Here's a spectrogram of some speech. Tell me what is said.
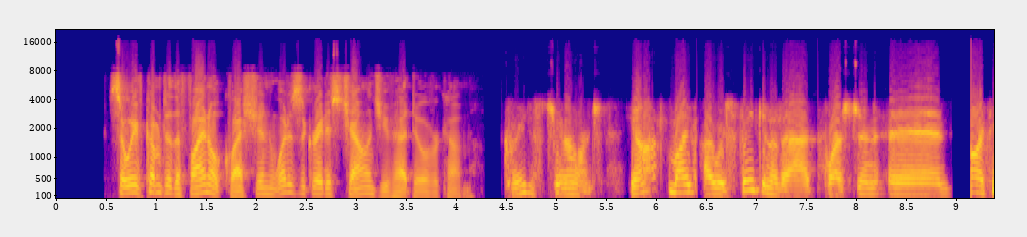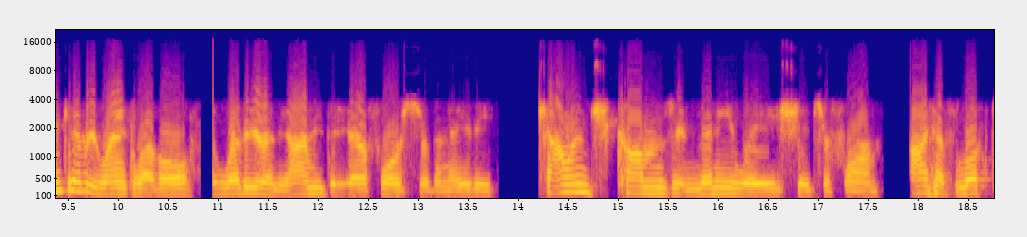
so we've come to the final question. What is the greatest challenge you've had to overcome? Greatest challenge. Yeah, Mike, I was thinking of that question, and I think at every rank level, whether you're in the Army, the Air Force, or the Navy, challenge comes in many ways, shapes, or form. I have looked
